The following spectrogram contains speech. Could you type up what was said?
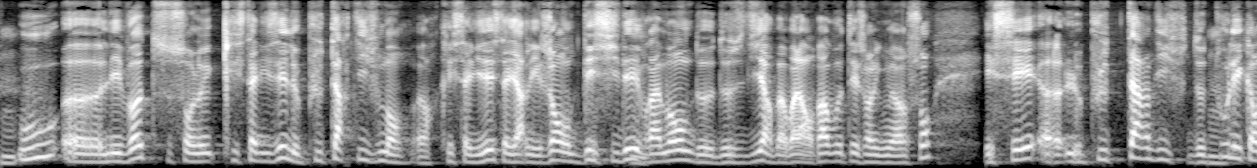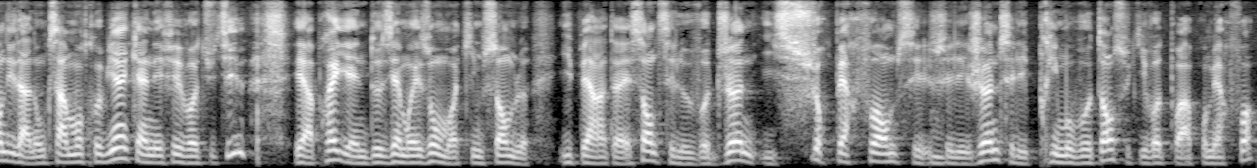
mm. où euh, les votes se sont cristallisés le plus tardivement. Alors, cristallisés, c'est-à-dire les gens ont décidé mm. vraiment de, se dire, ben voilà, on va voter Jean-Luc Mélenchon. Et c'est euh, le plus tardif de tous mm. les candidats. Donc, ça montre bien qu'il y a un effet vote utile. Et après, il y a une deuxième raison, moi, qui me semble hyper intéressante, c'est le vote jeune. Il surperforme chez les jeunes, chez les primo-votants, ceux qui votent pour la première fois.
